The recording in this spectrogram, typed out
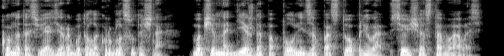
Комната связи работала круглосуточно. В общем, надежда пополнить запас топлива все еще оставалась.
